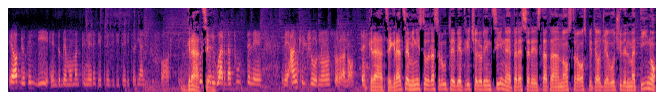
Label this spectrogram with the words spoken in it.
è ovvio che lì eh, dobbiamo mantenere dei presidi territoriali più forti. Grazie. Questo riguarda tutte le, le, anche il giorno, non solo la notte. Grazie, grazie al Ministro della Salute Beatrice Lorenzin per essere stata nostra ospite oggi a Voci del Mattino.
